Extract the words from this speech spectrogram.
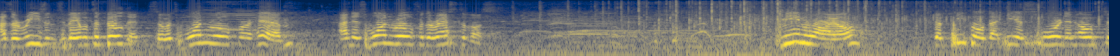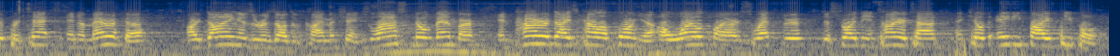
as a reason to be able to build it. So it's one rule for him, and it's one rule for the rest of us. Meanwhile, the people that he has sworn an oath to protect in America are dying as a result of climate change. Last November, in Paradise, California, a wildfire swept through, destroyed the entire town, and killed 85 people.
